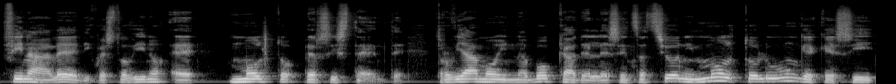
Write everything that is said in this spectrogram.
finale di questo vino è molto persistente. Troviamo in bocca delle sensazioni molto lunghe che si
